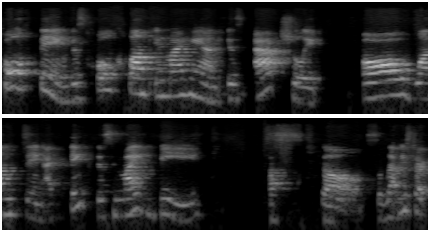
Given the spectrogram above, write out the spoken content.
whole thing, this whole clump in my hand is actually all one thing. I think this might be a skull. So let me start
